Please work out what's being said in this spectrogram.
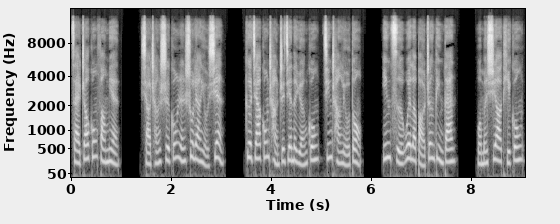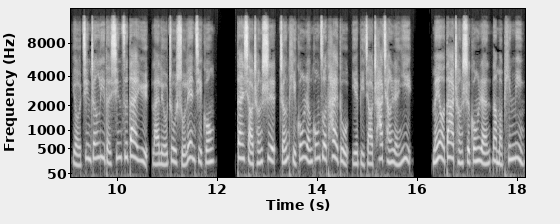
在招工方面，小城市工人数量有限，各家工厂之间的员工经常流动，因此为了保证订单，我们需要提供有竞争力的薪资待遇来留住熟练技工。但小城市整体工人工作态度也比较差强人意，没有大城市工人那么拼命。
